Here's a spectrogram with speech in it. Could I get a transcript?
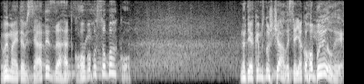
Ви маєте взяти загадкового собаку, над яким знущалися, якого били,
